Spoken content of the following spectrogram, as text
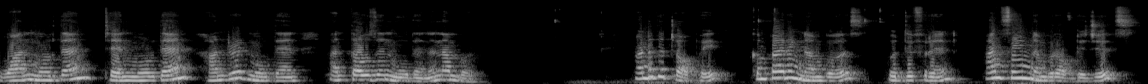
1 more than, 10 more than, 100 more than and 1000 more than a number. Under the topic Comparing numbers with different and same number of digits,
